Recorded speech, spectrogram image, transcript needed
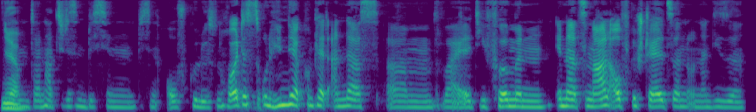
Ja. Und dann hat sich das ein bisschen, ein bisschen aufgelöst. Und heute ist es ohnehin ja komplett anders, ähm, weil die Firmen international aufgestellt sind und dann diese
